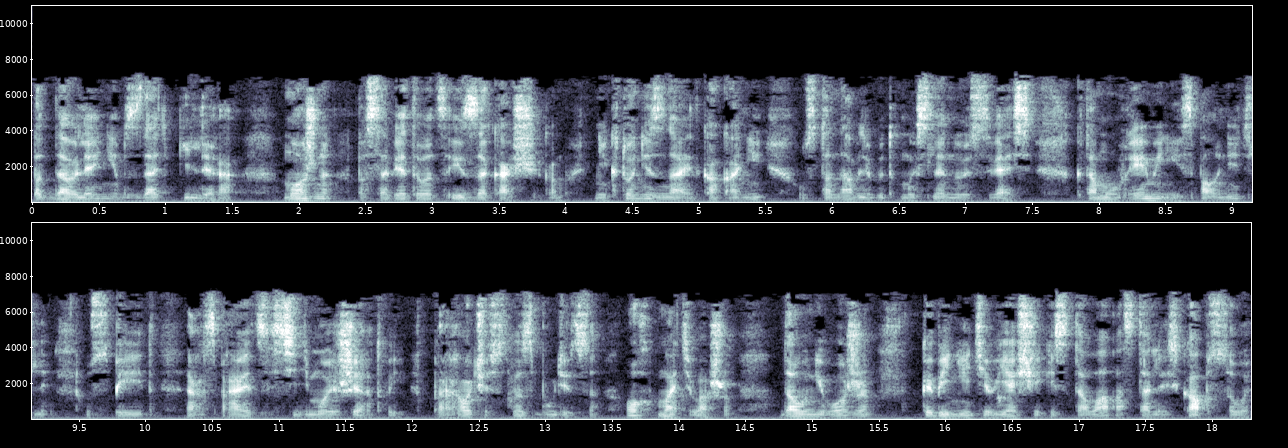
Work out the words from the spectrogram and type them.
под давлением сдать киллера. Можно посоветоваться и с заказчиком. Никто не знает, как они устанавливают мысленную связь. К тому времени исполнитель успеет расправиться с седьмой жертвой. Пророчество сбудется. Ох, мать вашу, да у него же в кабинете в ящике стола остались капсулы.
